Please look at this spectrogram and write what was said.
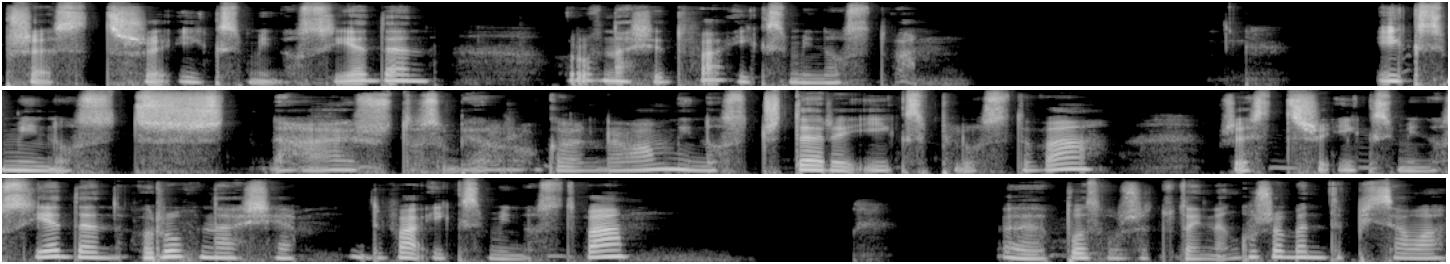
przez 3x minus 1 równa się 2x minus 2. x minus 3, a już to sobie ogarnęłam, minus 4x plus 2 przez 3x minus 1 równa się 2x minus 2. E, pozwól, że tutaj na górze będę pisała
